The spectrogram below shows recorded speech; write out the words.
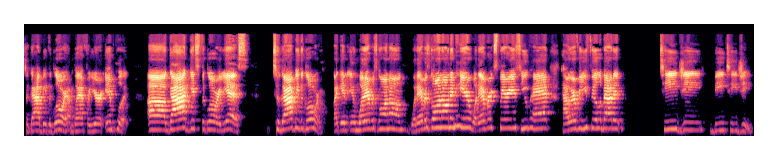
to god be the glory i'm glad for your input uh god gets the glory yes to god be the glory like in, in whatever's going on, whatever's going on in here, whatever experience you've had, however you feel about it, TGBTG.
